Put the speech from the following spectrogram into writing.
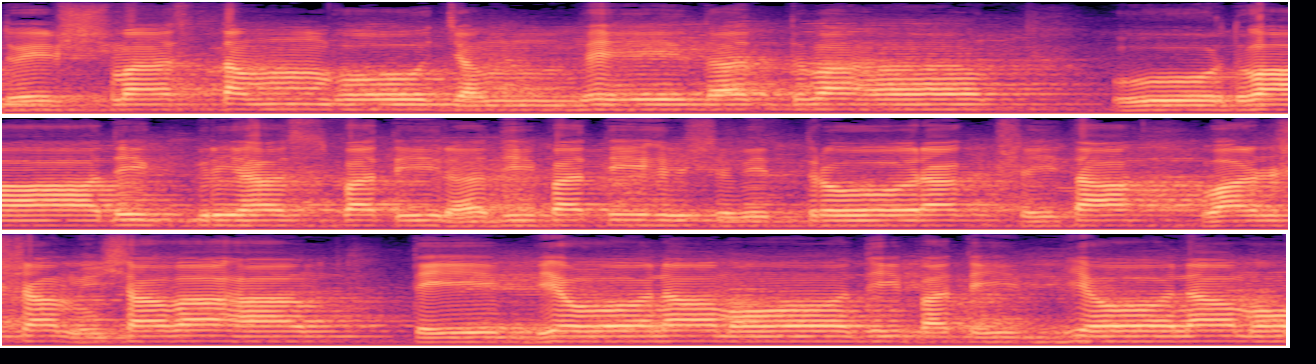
द्विष्मस्तं भोजम्भे दद्मः ऊर्ध्वादिगृहस्पतिरधिपतिः श्वित्रो रक्षिता वर्षमिषवः। तेभ्यो नमोऽधिपतिभ्यो नमो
